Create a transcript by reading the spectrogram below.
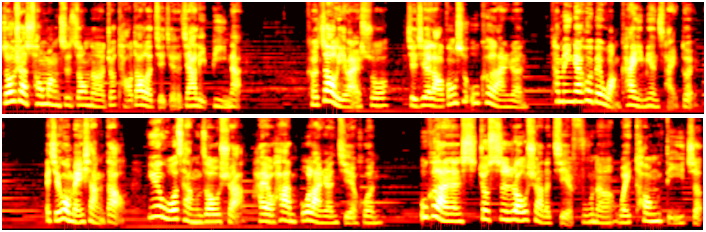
，Rosha 匆忙之中呢就逃到了姐姐的家里避难。可照理来说，姐姐老公是乌克兰人，他们应该会被网开一面才对。哎，结果没想到，因为窝藏 Rosha 还有和波兰人结婚，乌克兰人就视 Rosha 的姐夫呢为通敌者。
